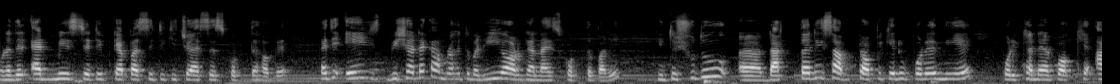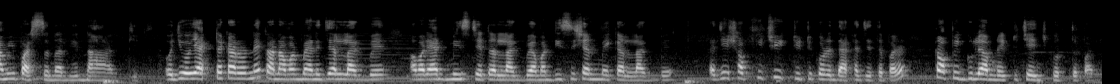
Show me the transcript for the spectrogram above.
ওনাদের অ্যাডমিনিস্ট্রেটিভ ক্যাপাসিটি কিছু অ্যাসেস করতে হবে। কাজে এই বিষয়টাকে আমরা হয়তো বা রিঅর্গানাইজ করতে পারি। কিন্তু শুধু ডাক্তারি সাব টপিকের উপরে নিয়ে পরীক্ষা নেওয়ার পক্ষে আমি পার্সোনালি না আর কি। ওই যে ওই একটা কারণে, কারণ আমার ম্যানেজার লাগবে, আমার অ্যাডমিনিস্ট্রেটর লাগবে, আমার ডিসিশন মেকার লাগবে। কাজে সব কিছু একটু একটু করে দেখা যেতে পারে। টপিকগুলো আমরা একটু চেঞ্জ করতে পারি।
